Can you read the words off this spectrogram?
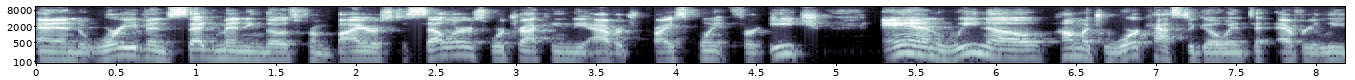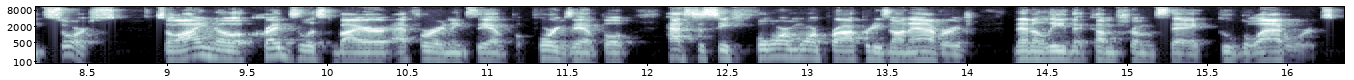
And we're even segmenting those from buyers to sellers. We're tracking the average price point for each. And we know how much work has to go into every lead source. So I know a Craigslist buyer, eh, for an example, for example, has to see four more properties on average than a lead that comes from, say, Google AdWords.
